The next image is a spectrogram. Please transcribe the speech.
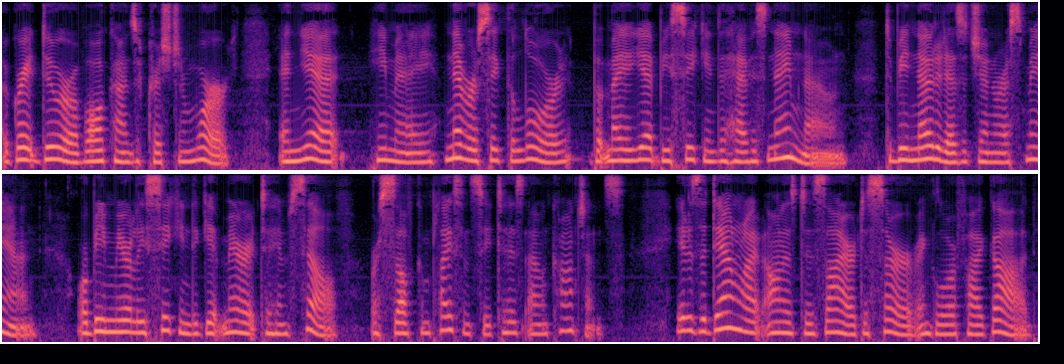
a great doer of all kinds of Christian work, and yet he may never seek the Lord, but may yet be seeking to have his name known, to be noted as a generous man, or be merely seeking to get merit to himself, or self complacency to his own conscience. It is a downright honest desire to serve and glorify God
